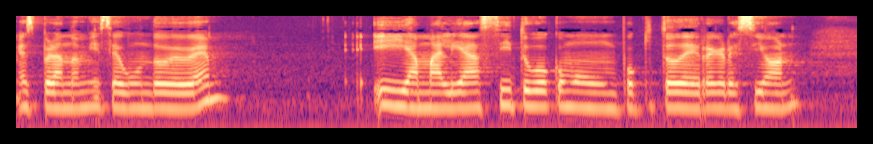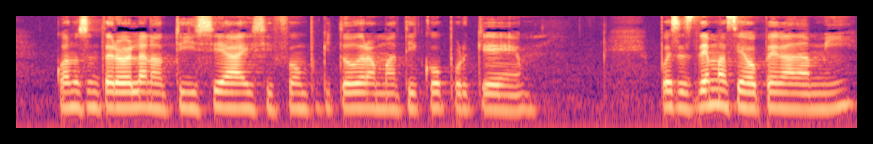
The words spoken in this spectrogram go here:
esperando a mi segundo bebé. Y Amalia sí tuvo como un poquito de regresión cuando se enteró de la noticia y sí fue un poquito dramático porque pues es demasiado pegada a mí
